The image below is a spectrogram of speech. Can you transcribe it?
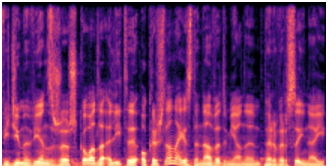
Widzimy więc, że szkoła dla elity określana jest nawet mianem perwersyjnej,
